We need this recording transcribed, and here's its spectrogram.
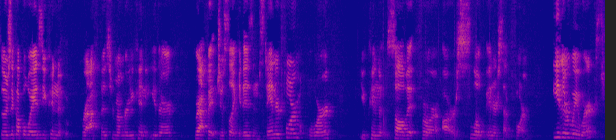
So there's a couple ways you can graph this. Remember, you can either graph it just like it is in standard form, or you can solve it for our slope-intercept form. Either way works.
